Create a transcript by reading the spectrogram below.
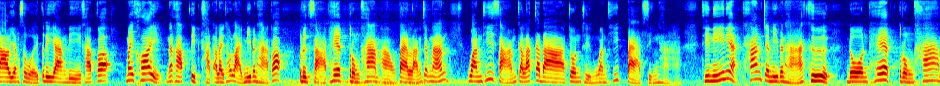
ดาวยังเสวยตรียางดีครับ ก็ไม่ค่อยนะครับติดขัดอะไรเท่าไหร่ มีปัญหาก็ปรึกษาเพศตรงข้ามเอา แต่หลังจากนั้นวันที่ 3 กรกฎาจนถึงวันที่ 8 สิงหา ทีนี้เนี่ยท่านจะมีปัญหาคือโดนเพศตรงข้าม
